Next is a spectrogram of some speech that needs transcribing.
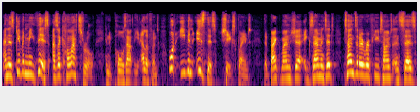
and has given me this as a collateral. And it pulls out the elephant. What even is this? she exclaims. The bank manager examines it, turns it over a few times, and says,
